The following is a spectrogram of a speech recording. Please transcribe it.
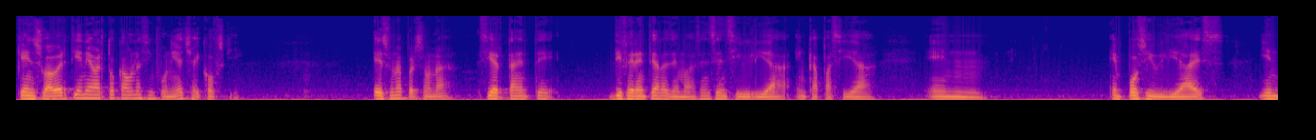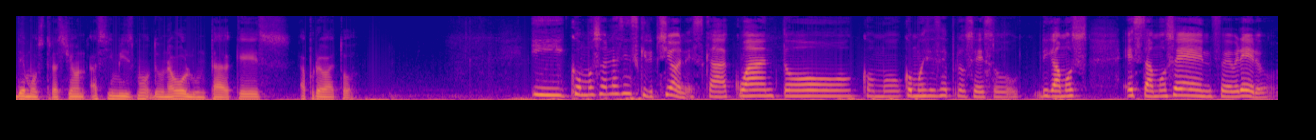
que en su haber tiene haber tocado una sinfonía de Tchaikovsky, es una persona ciertamente diferente a las demás en sensibilidad, en capacidad, en, en posibilidades y en demostración a sí mismo de una voluntad que es a prueba de todo. ¿Y cómo son las inscripciones? ¿Cada cuánto? ¿Cómo, ¿Cómo es ese proceso? Digamos, estamos en febrero.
